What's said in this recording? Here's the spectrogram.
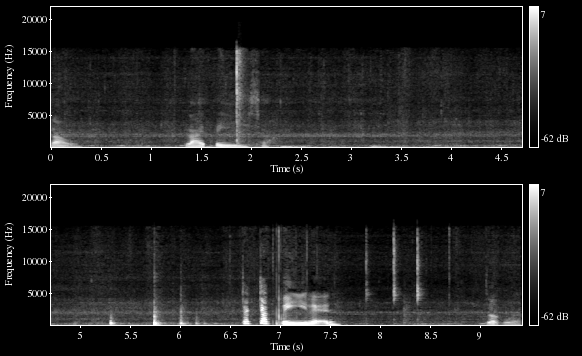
เก่าหลายปีซะจักจักปีแหละจักแหละ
